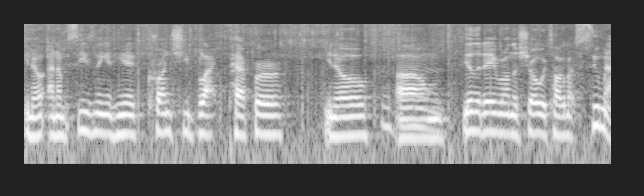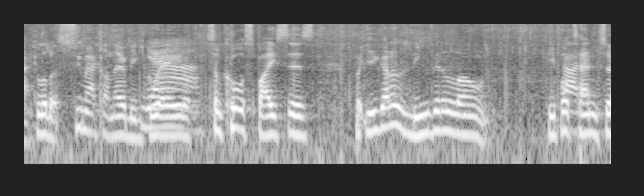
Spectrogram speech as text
you know, and I'm seasoning it here, crunchy black pepper. You know, Mm-hmm. um, the other day we were on the show, we are talking about sumac. A little bit of sumac on there would be great. Yeah. Or some cool spices, but you got to leave it alone. People Got tend to,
